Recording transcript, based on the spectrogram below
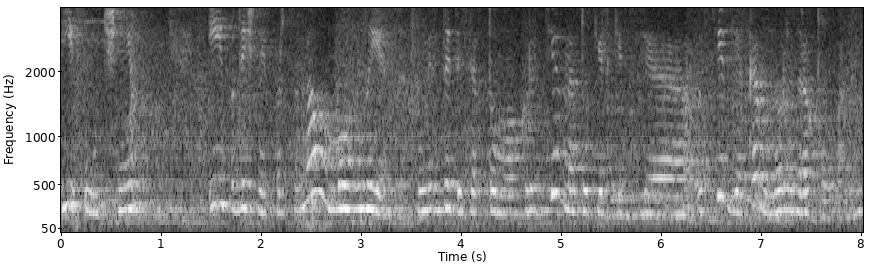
і учні, і педагогічний персонал могли поміститися в тому укритті на ту кількість е, осіб, яке воно розраховане.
